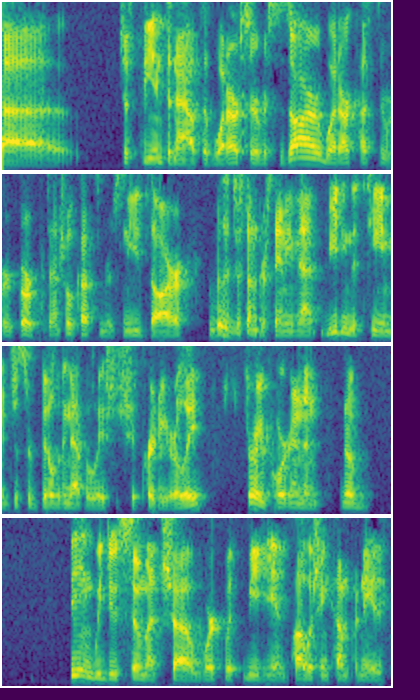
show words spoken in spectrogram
uh, just the ins and outs of what our services are, what our customer or potential customers' needs are, and really just understanding that, meeting the team, and just sort of building that relationship pretty early. It's very important, and you know, being we do so much uh, work with media and publishing companies,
